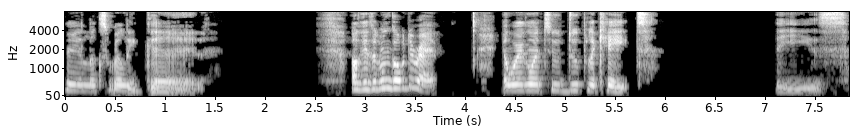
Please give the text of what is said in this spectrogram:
red looks really good. Okay, so we're going to go with the red. And we're going to duplicate these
